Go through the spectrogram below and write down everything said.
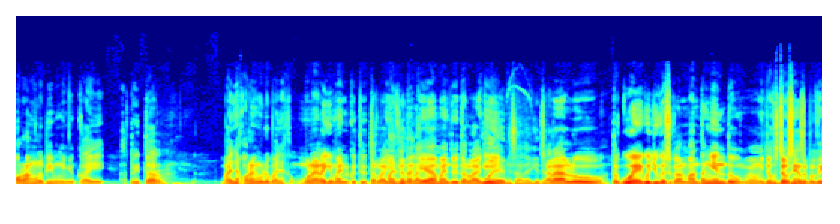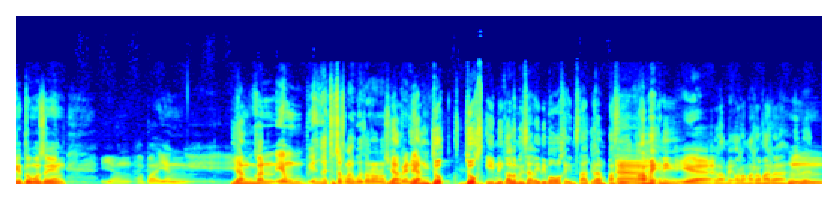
orang lebih menyukai Twitter banyak orang yang udah banyak mulai lagi main ke Twitter lagi Main karena Twitter lagi. iya main Twitter lagi gue misalnya gitu Salah lu, atau gue, gue juga suka mantengin tuh, memang Hmm. jokes-jokes yang seperti itu, maksudnya yang, yang apa, yang, yang bukan, yang, yang nggak cocok lah buat orang-orang yang pendek. yang joke jokes ini kalau misalnya dibawa ke Instagram pasti Ah, rame nih Iya. rame orang marah-marah gitu ya. Hmm.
